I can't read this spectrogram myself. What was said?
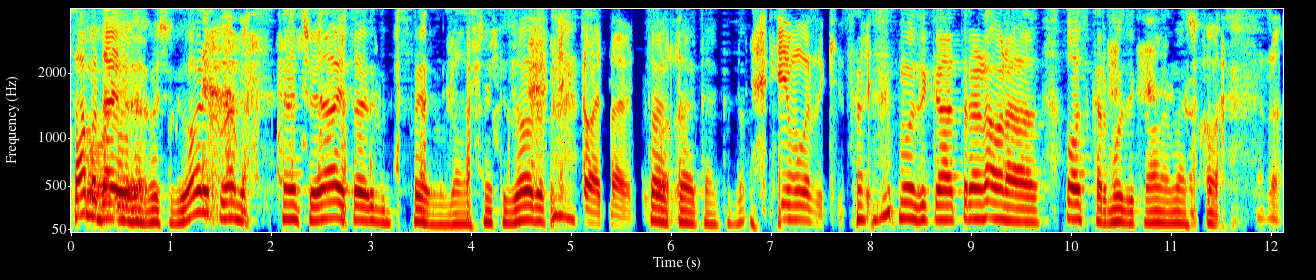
Samo da ili ne možeš odgovoriti, onda, ću ja i to je sve za današnju epizodu. to je taj epizod. To je, to je epizod. I muziki sve. muzika, ona, Oscar muzika, ona, znaš. da.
